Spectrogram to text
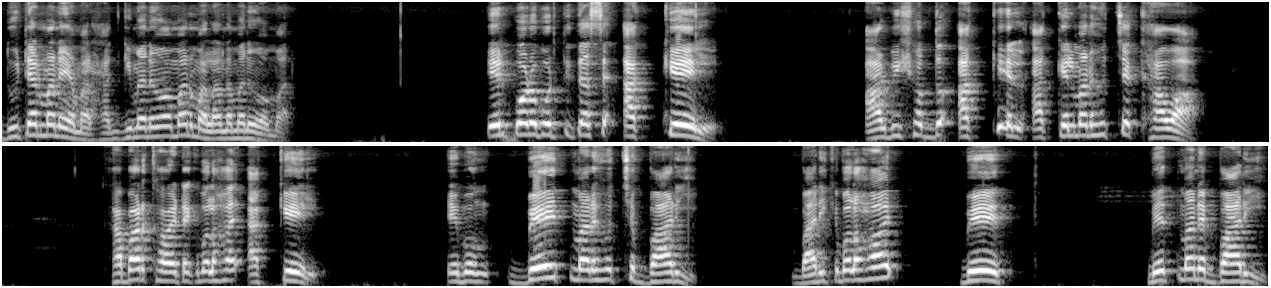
দুইটার মানে আমার হাগ্গি মানেও আমার, মালানা মানেও আমার। এর পরবর্তীতে আছে আক্কেল। আরবি শব্দ আক্কেল আক্কেল মানে হচ্ছে খাওয়া। খাবার খাওয়া, এটাকে বলা হয় আক্কেল। এবং বেত মানে হচ্ছে বাড়ি। বাড়িকে বলা হয় বেত। বেত মানে বাড়ি।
